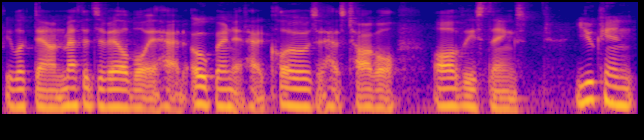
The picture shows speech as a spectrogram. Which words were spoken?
if you look down, methods available, it had open, it had close, it has toggle, all of these things. You can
